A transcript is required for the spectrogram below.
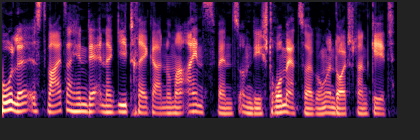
Kohle ist weiterhin der Energieträger Nummer eins, wenn es um die Stromerzeugung in Deutschland geht.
